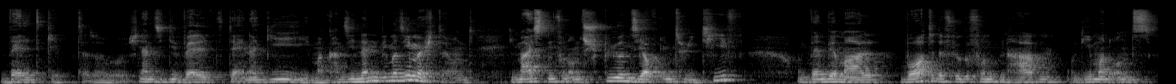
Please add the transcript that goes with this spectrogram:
Welt gibt. Also ich nenne sie die Welt der Energie. Man kann sie nennen, wie man sie möchte. Und die meisten von uns spüren sie auch intuitiv. Und wenn wir mal Worte dafür gefunden haben und jemand uns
